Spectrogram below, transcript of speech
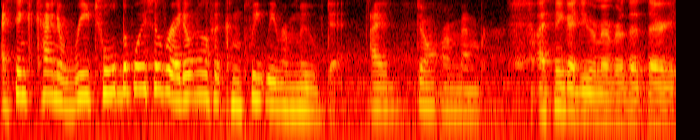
I think kind of retooled the voiceover. I don't know if it completely removed it. I don't remember. I think I do remember that there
